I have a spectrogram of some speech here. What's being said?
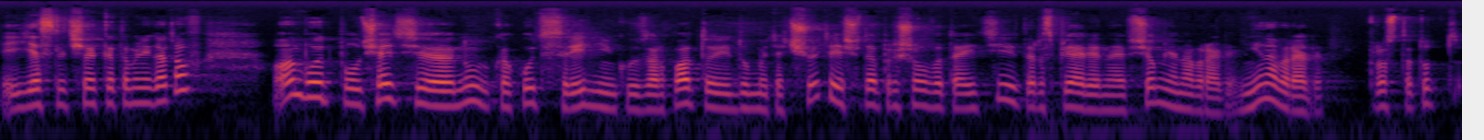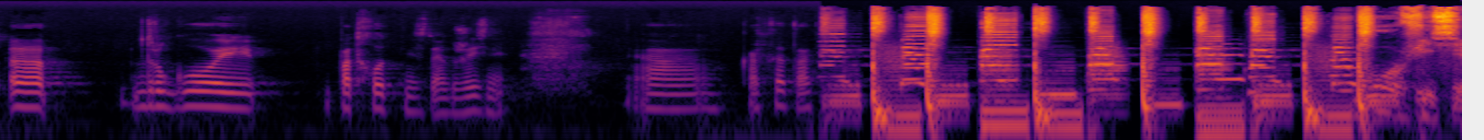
И если человек к этому не готов, он будет получать э, ну, какую-то средненькую зарплату и думать, а что это я сюда пришел в это IT, это распиаренное, все мне набрали. Не набрали. Просто тут э, другой подход, не знаю, к жизни. А, как-то так. В офисе.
